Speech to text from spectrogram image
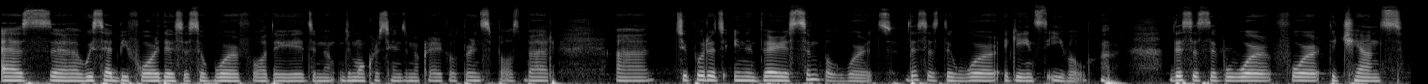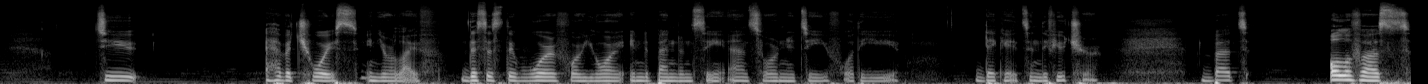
as uh, we said before, this is a war for the dem- democracy and democratical principles. But uh, to put it in very simple words, this is the war against evil. this is the war for the chance to have a choice in your life. This is the war for your independency and sovereignty for the decades in the future. But all of us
